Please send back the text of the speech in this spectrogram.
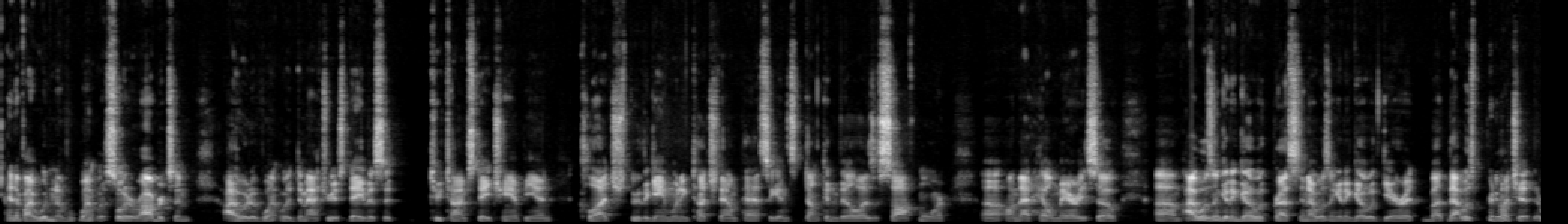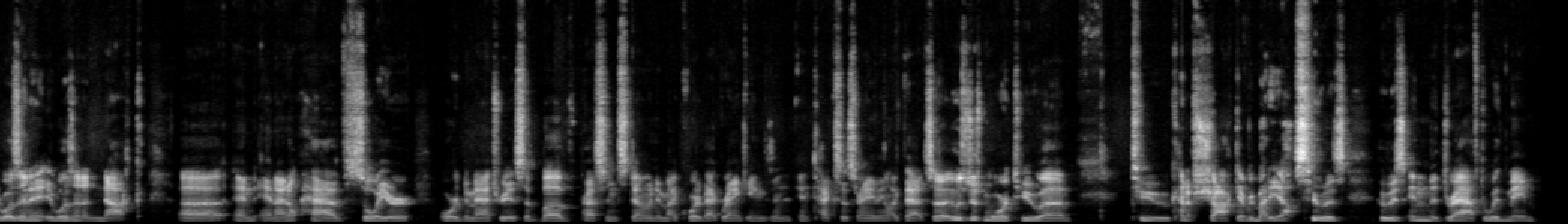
And if I wouldn't have went with Sawyer Robertson, I would have went with Demetrius Davis, a two-time state champion, clutch threw the game-winning touchdown pass against Duncanville as a sophomore uh, on that hail mary. So um, I wasn't going to go with Preston. I wasn't going to go with Garrett, but that was pretty much it. There wasn't a, it wasn't a knock, uh, and and I don't have Sawyer or Demetrius above Preston Stone in my quarterback rankings in, in Texas or anything like that. So it was just more to uh, to kind of shock everybody else who was who was in the draft with me.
